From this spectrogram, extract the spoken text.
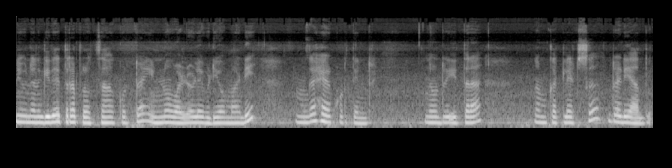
ನೀವು ನನಗೆ ಇದೇ ಥರ ಪ್ರೋತ್ಸಾಹ ಕೊಟ್ಟರೆ ಇನ್ನೂ ಒಳ್ಳೊಳ್ಳೆ ವಿಡಿಯೋ ಮಾಡಿ ನಿಮ್ಗೆ ಹೇಳ್ಕೊಡ್ತೀನಿ ರೀ. ನೋಡಿರಿ, ಈ ಥರ ನಮ್ಮ ಕಟ್ಲೆಟ್ಸ್ ರೆಡಿ ಆದವು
